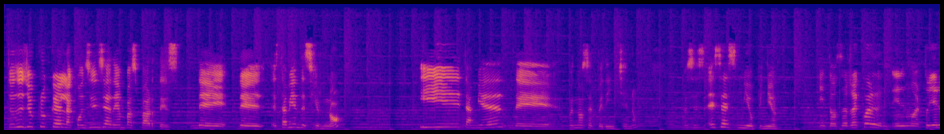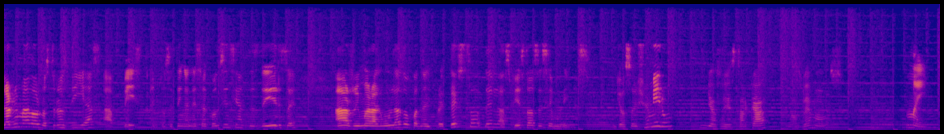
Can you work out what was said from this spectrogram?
Entonces yo creo que la conciencia de ambas partes, de, de, está bien decir no, y también de, pues no ser pedinche, ¿no? Entonces esa es mi opinión. Entonces recuerden, el muerto y el arrimado los tres días apesta. Entonces tengan esa conciencia antes de irse a arrimar a algún lado con el pretexto de las fiestas decembrinas. Yo soy Shamiru. Yo soy Starcat. Nos vemos. Bye.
